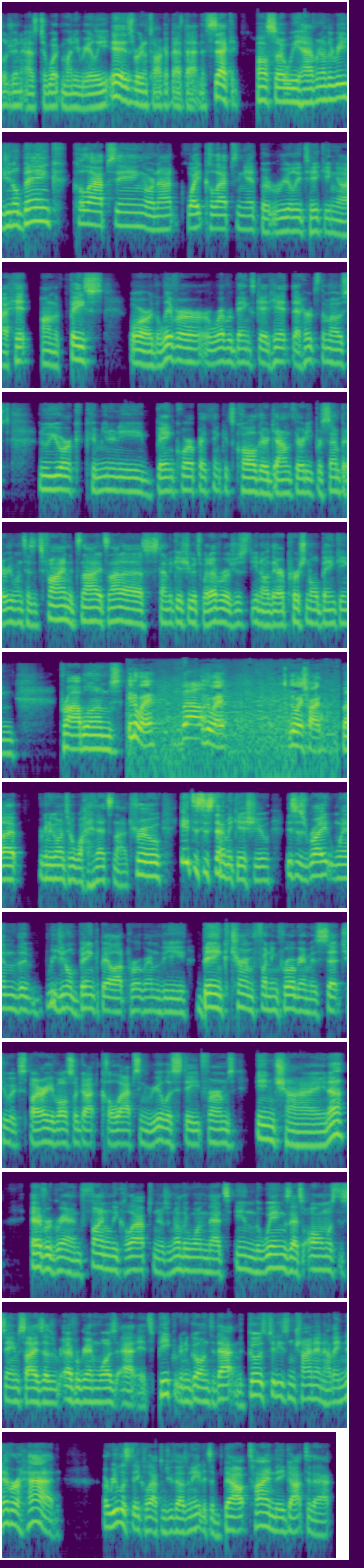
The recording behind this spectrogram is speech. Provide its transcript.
children as to what money really is. We're going to talk about that in a second. Also, we have another regional bank collapsing, or not quite collapsing it, but really taking a hit on the face or the liver or wherever banks get hit that hurts the most. New York Community Bancorp, I think it's called. They're down 30%, but everyone says it's fine. It's not. It's not a systemic issue. It's whatever. It's just, you know, their personal banking problems. Either way. Well, Either way. Either way, it's fine. But we're going to go into why that's not true. It's a systemic issue. This is right when the regional bank bailout program, the bank term funding program, is set to expire. You've also got collapsing real estate firms in China. Evergrande finally collapsed, and there's another one that's in the wings that's almost the same size as Evergrande was at its peak. We're going to go into that and the ghost cities in China and how they never had a real estate collapse in 2008. It's about time they got to that.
